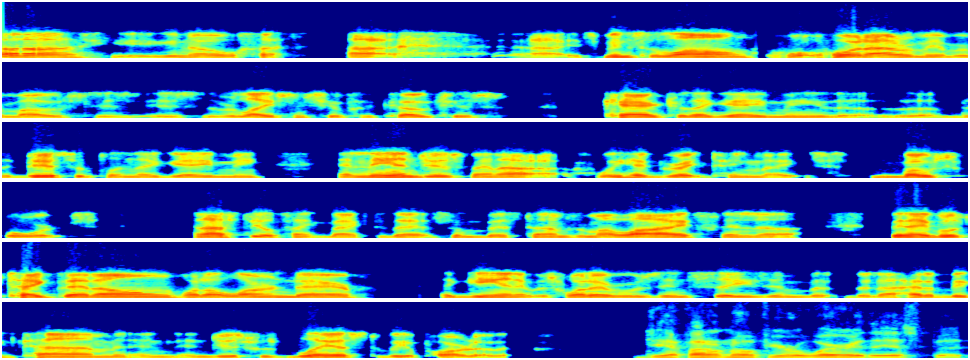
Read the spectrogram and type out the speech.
Uh, you, know, I, I, it's been so long. What, what I remember most is is the relationship with the coaches, character they gave me, the, the the discipline they gave me, and then just man, I we had great teammates, both sports, and I still think back to that some of the best times of my life, and uh, being able to take that on, what I learned there. Again, it was whatever was in season, but but I had a big time and and just was blessed to be a part of it. Jeff, I don't know if you're aware of this, but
